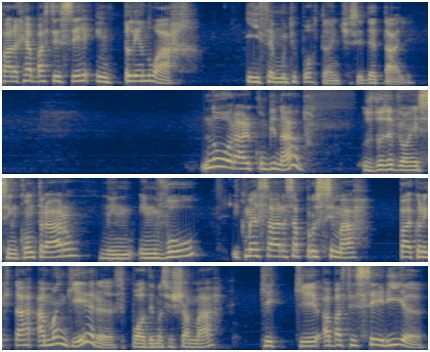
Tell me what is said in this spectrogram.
para reabastecer em pleno ar. Isso é muito importante, esse detalhe. No horário combinado, os dois aviões se encontraram em, em voo e começaram a se aproximar para conectar a mangueira, podemos se chamar, que, que abasteceria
